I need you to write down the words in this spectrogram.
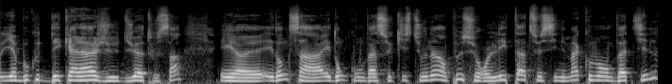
il y a beaucoup de décalage dû à tout ça. Et, euh, et donc ça et donc on va se questionner un peu sur l'état de ce cinéma comment va-t-il?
